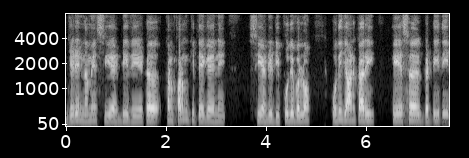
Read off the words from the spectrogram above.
ਜਿਹੜੇ ਨਵੇਂ ਸੀਐਸਡੀ ਰੇਟ ਕਨਫਰਮ ਕੀਤੇ ਗਏ ਨੇ ਸੀਐਸਡੀ ਡਿਪੂ ਦੇ ਵੱਲੋਂ। ਉਹਦੀ ਜਾਣਕਾਰੀ, ਇਸ ਗੱਡੀ ਦੀ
